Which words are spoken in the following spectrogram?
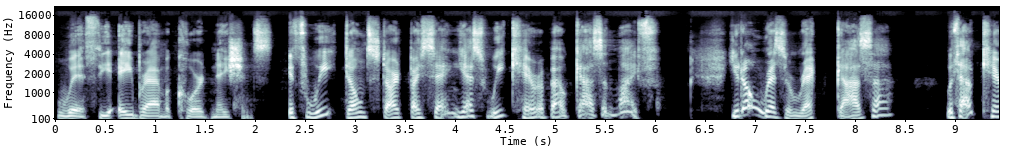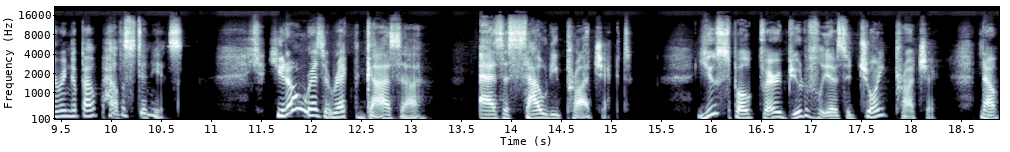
with the Abraham Accord nations. If we don't start by saying, yes, we care about Gazan life, you don't resurrect Gaza without caring about Palestinians. You don't resurrect Gaza as a Saudi project. You spoke very beautifully as a joint project. Now,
